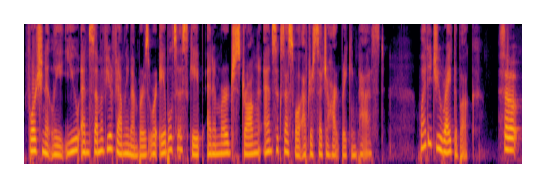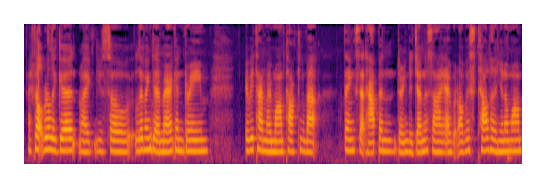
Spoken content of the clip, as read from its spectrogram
Fortunately, you and some of your family members were able to escape and emerge strong and successful after such a heartbreaking past. Why did you write the book? So I felt really good, like you so living the American dream. Every time my mom talking about things that happened during the genocide, I would always tell her, you know, mom,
